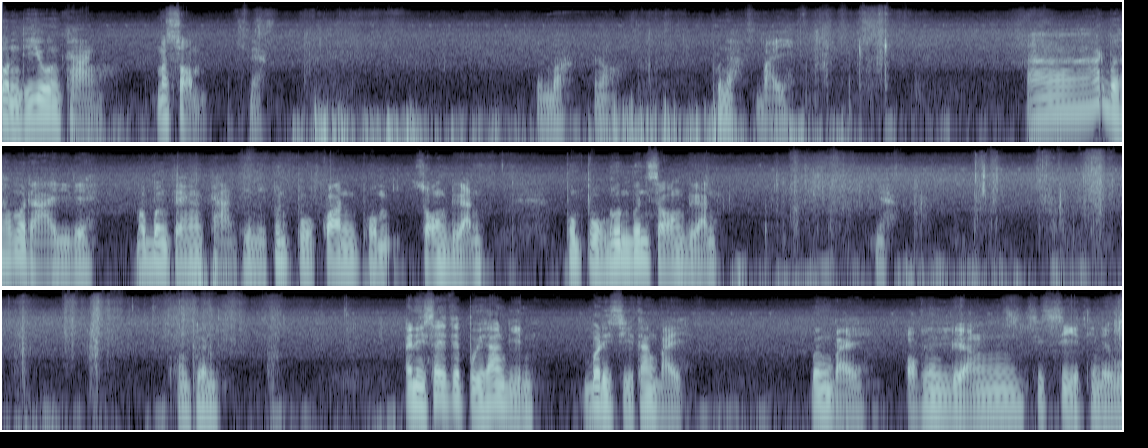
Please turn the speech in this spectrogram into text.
ต้นที่อยู่ข้างๆมาส่อมเนี่ยเห็นบ่พี่น้องพุ่นน่ะใบอาดบ่ธรรมดาดีเด้มาเบิ่งแปลงข้างๆที่นี่เพิ่นปลูกก่อนผมสองเดือน ผมปลูกรุ่นเพิ่นสองเดือนเนี่ยของเพิ่นอันนี้ใส่แต่ปุ๋ยทางดินบ่ได้สีทางใบ เบิ่งใบออกเหลืองๆซีดๆที่เดียว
